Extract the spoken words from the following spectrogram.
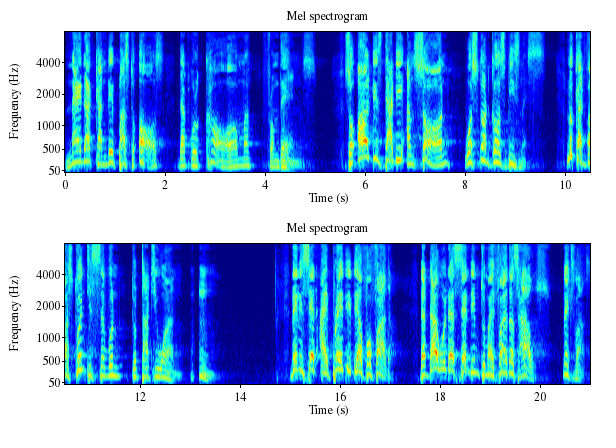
neither can they pass to us that will come from thence. So all this daddy and son was not God's business. Look at verse 27 to 31. then he said, I pray thee therefore, Father, that thou wouldest send him to my father's house. Next verse.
